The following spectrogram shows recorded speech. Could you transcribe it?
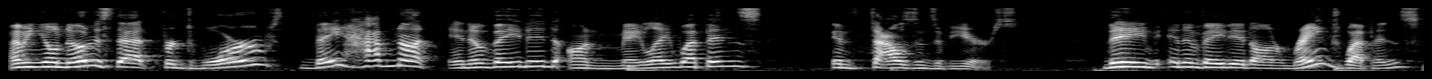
I mean, you'll notice that for dwarves, they have not innovated on melee weapons in thousands of years. They've innovated on range weapons.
